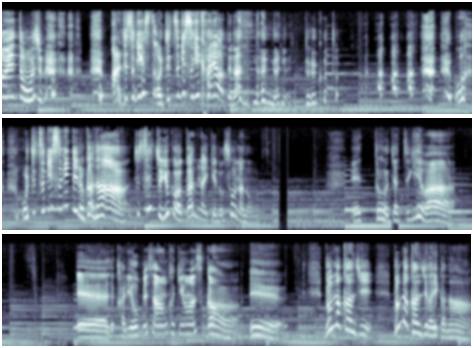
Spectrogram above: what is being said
メント面白い落ち着き、落ち着きすぎかよってな、な、な、な、どういうこと？お、落ち着きすぎてるかな？ちょ、船長よくわかんないけど、そうなの？えっと、じゃあ次は、えー、じゃカリオペさん書きますか。えー、どんな感じどんな感じがいいかな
